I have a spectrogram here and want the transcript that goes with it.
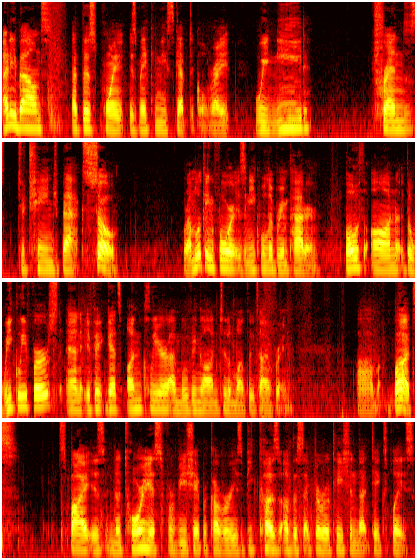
any bounce at this point is making me skeptical, right? We need trends to change back. So, what I'm looking for is an equilibrium pattern, both on the weekly first, and if it gets unclear, I'm moving on to the monthly time frame. Um, but SPY is notorious for V shaped recoveries because of the sector rotation that takes place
